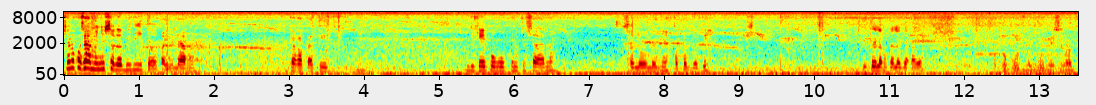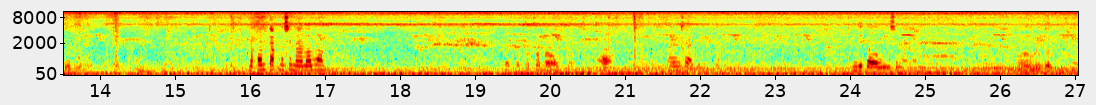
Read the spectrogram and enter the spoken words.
Sino kasama niyo sa gabi dito? Kayo lang. Magkakapatid. Hmm. Hindi kayo pumupunta sa ano? Sa lola niya kapag gabi. Dito lang talaga kayo. Ako po nung po minsan natulog. Nakontak mo si mama mo. Napunta ko na ako po. Oo. Ano sabi? Hindi pa uwi si mama mo. Nauwi daw po siya.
